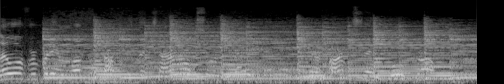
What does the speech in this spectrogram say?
Hello everybody and welcome back to the channel. So we're harvesting whole crop.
